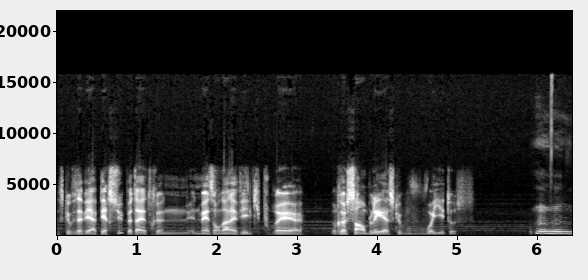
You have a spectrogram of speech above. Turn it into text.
est-ce que vous avez aperçu peut-être une, une maison dans la ville qui pourrait euh, ressembler à ce que vous voyez tous? Je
